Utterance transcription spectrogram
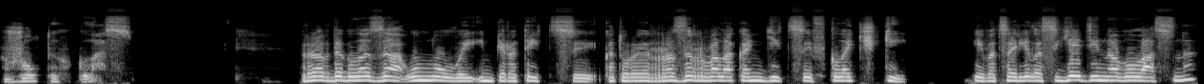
желтых глаз. Правда, глаза у новой императрицы, которая разорвала кондиции в клочки и воцарилась единовластно,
